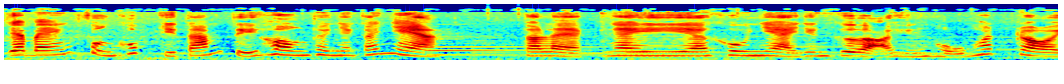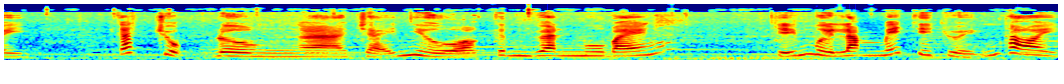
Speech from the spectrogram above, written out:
Giá bán phân khúc chỉ 8 tỷ hơn thôi nha cả nhà. Tọa lạc ngay à, khu nhà dân cư ở hiện hữu hết rồi. Cách trục đường à, chảy nhựa, kinh doanh, mua bán. Chỉ 15 mét di chuyển thôi.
